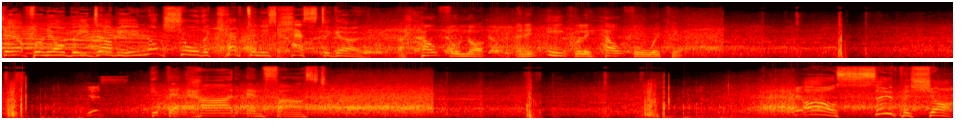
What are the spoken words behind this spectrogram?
shout for an LBW. Not sure the captain is has to go. A helpful knock and an equally helpful wicket. Yes. Hit that hard and fast. Oh, super shot.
